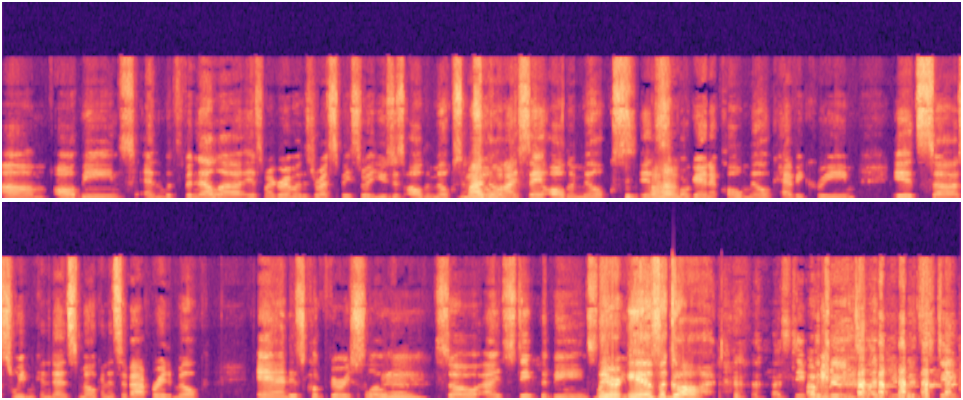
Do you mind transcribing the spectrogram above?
Um, all beans, and with vanilla, it's my grandmother's recipe, so it uses all the milks. And My so when I say all the milks, it's Uh-huh. organic whole milk, heavy cream, it's uh, sweetened condensed milk, and it's evaporated milk, and it's cooked very slowly. Mm. So I steep the beans. There you, is a God. I steep I the mean- beans like you would steep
